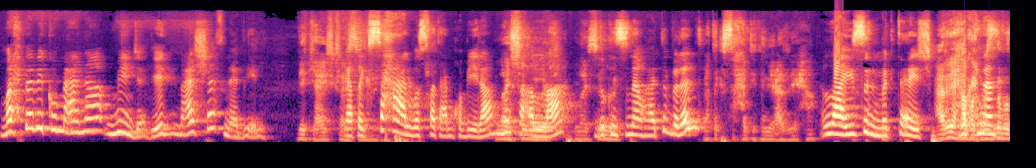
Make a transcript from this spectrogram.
مرحبا بكم معنا من جديد مع الشيف نبيل. ديك عايش يعطيك الصحة على الوصفة تاع قبيلة ما شاء الله. الله يسلمك. دوك نستناوها تبرد. يعطيك الصحة انت ثاني على الريحة. الله يسلمك تعيش. على حنا ما.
